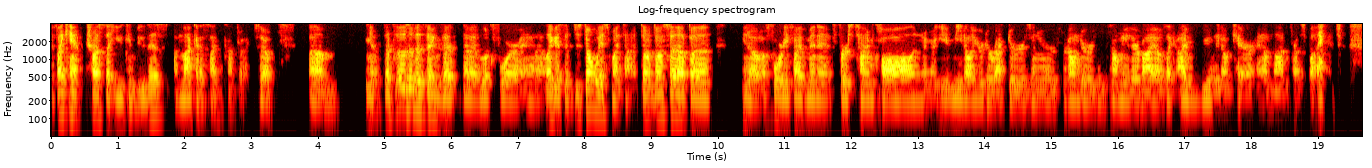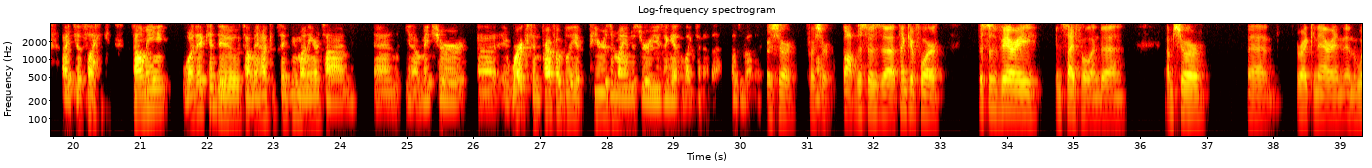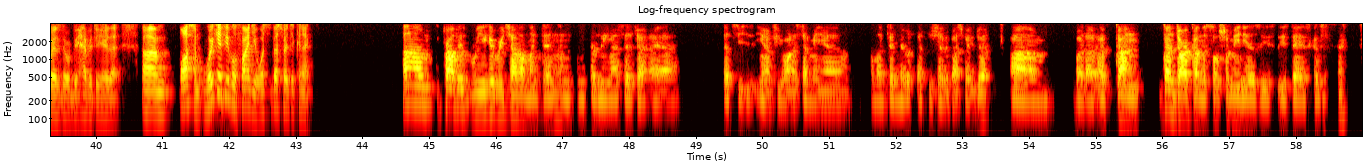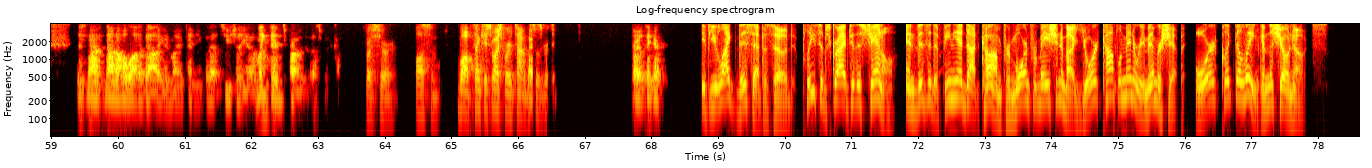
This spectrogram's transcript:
if I can't trust that you can do this, I'm not going to sign the contract. So, um, you know, that's those are the things that that I look for. And like I said, just don't waste my time. Don't don't set up a you know a 45 minute first time call and you meet all your directors and your founders and tell me their bios. Like I really don't care, and I'm not impressed by it. I just like tell me what it can do. Tell me how it can save me money or time and you know make sure uh, it works and preferably if peers in my industry are using it i'd like to know that that's about it for sure for yeah. sure bob this was uh, thank you for this is very insightful and uh, i'm sure uh, Red Canary and, and Wiz, they would be happy to hear that. Um, awesome. Where can people find you? What's the best way to connect? Um, probably you could reach out on LinkedIn and, and send me a message. I, I uh, that's you know if you want to send me a, a LinkedIn note, that's usually the best way to do it. Um, but I, have gone gone dark on the social medias these these days because there's not not a whole lot of value in my opinion. But that's usually uh, LinkedIn's probably the best way to come. For sure. Awesome, Bob. Thank you so much for your time. This was great. All right, take care. If you liked this episode, please subscribe to this channel and visit Aphinia.com for more information about your complimentary membership or click the link in the show notes.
